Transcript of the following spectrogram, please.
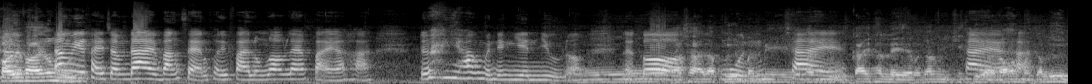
qualify ก็หมุน ถ้ามีใครจำได้บางแสนคุริฟายลงรอบแรกไปอะค่ะด้วยยางมันยังเย็นอยู่เนาะ โอ้แล้วก็อ่าใช่แล้วพื้นมันมีใช่ มันอยู่ใกล้ทะเลมันก็มีขี้เกลือใช่เนาะค่ะมันก็ลื่น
